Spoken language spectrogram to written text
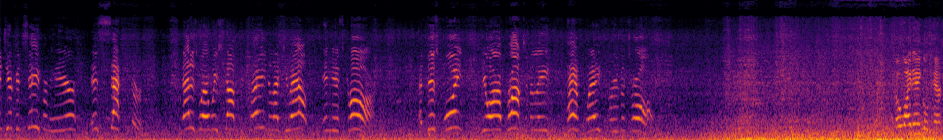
orange you can see from here is sector. That is where we stop the train to let you out in this car. At this point, you are approximately halfway through the trough. No wide angle, Cap.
